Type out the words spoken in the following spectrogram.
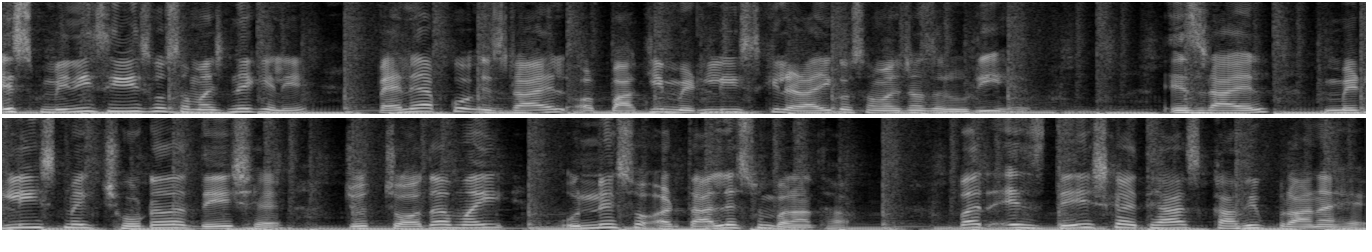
इस मिनी सीरीज़ को समझने के लिए पहले आपको इसराइल और बाकी मिडिल ईस्ट की लड़ाई को समझना ज़रूरी है। इसराइल मिडल ईस्ट में एक छोटा सा देश है, जो 14 मई 1948 में बना था। पर इस देश का इतिहास काफ़ी पुराना है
